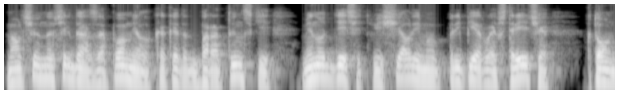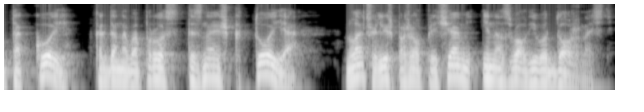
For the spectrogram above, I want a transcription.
Молчун навсегда запомнил, как этот Боротынский минут десять вещал ему при первой встрече, кто он такой, когда на вопрос «ты знаешь, кто я?» младший лишь пожал плечами и назвал его должность.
